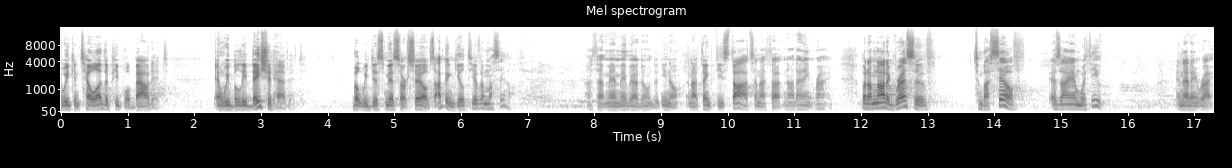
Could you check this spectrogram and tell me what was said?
we can tell other people about it, and we believe they should have it, but we dismiss ourselves. I've been guilty of it myself. I thought, man, maybe I don't, you know, and I think these thoughts, and I thought, no, that ain't right. But I'm not aggressive to myself as I am with you, and that ain't right.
